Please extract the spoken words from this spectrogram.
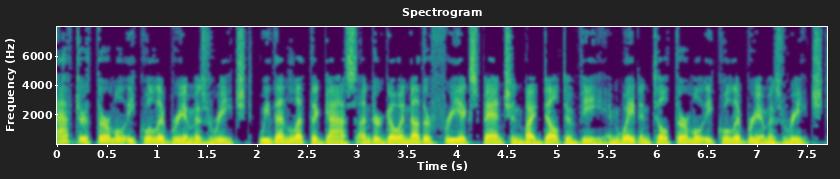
After thermal equilibrium is reached, we then let the gas undergo another free expansion by delta V and wait until thermal equilibrium is reached.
